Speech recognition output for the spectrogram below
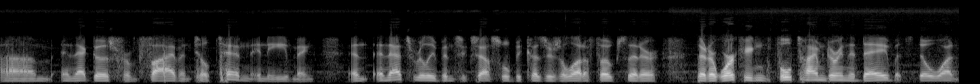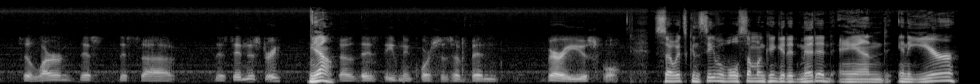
um, and that goes from 5 until 10 in the evening. And, and that's really been successful because there's a lot of folks that are that are working full time during the day, but still want to learn this this uh, this industry. Yeah. So these evening courses have been very useful. So it's conceivable someone can get admitted and in a year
